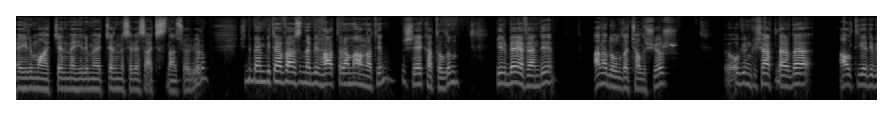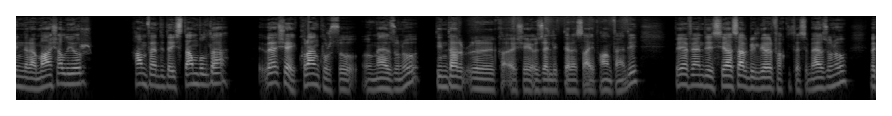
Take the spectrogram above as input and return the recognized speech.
mehri muhaccel, mehri müeccel meselesi açısından söylüyorum. Şimdi ben bir defasında bir hatıramı anlatayım. Bir şeye katıldım. Bir beyefendi Anadolu'da çalışıyor. O günkü şartlarda 6-7 bin lira maaş alıyor. Hanımefendi de İstanbul'da ve şey Kur'an kursu mezunu dindar e, şey özelliklere sahip hanımefendi. Beyefendi siyasal bilgiler fakültesi mezunu ve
